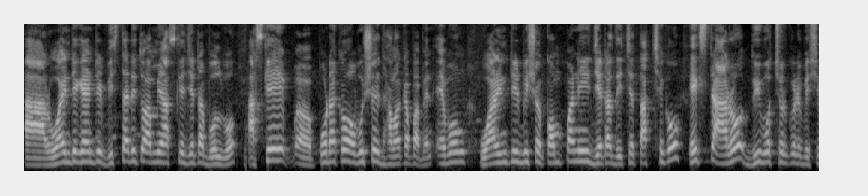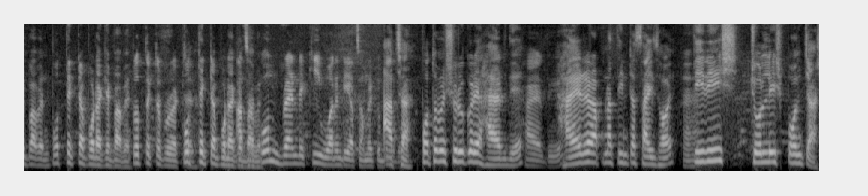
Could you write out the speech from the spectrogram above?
আর ওয়ারেন্টি গ্যারান্টির বিস্তারিত আমি আজকে যেটা বলব আজকে প্রোডাক্টও অবশ্যই ধামাকা পাবেন এবং ওয়ারেন্টির বিষয় কোম্পানি যেটা দিচ্ছে তার থেকেও এক্সট্রা আরও দুই বছর করে বেশি পাবেন। প্রত্যেকটা প্রোডাক্টে পাবেন। প্রত্যেকটা প্রোডাক্ট প্রত্যেকটা প্রোডাক্টে আচ্ছা পাবেন। কোন ব্র্যান্ডে কি ওয়ারেন্টি আছে আমরা একটু আচ্ছা প্রথমে শুরু করে হায়ার দিয়ে। হায়ার দিয়ে। হায়ারের আপনার তিনটা সাইজ হয়। হ্যাঁ। তিরিশ চল্লিশ পঞ্চাশ।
